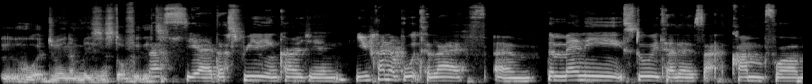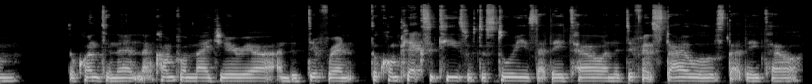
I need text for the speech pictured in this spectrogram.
who are doing amazing stuff with it. Yeah, that's really encouraging. You've kind of brought to life um, the many storytellers that come from the continent that come from Nigeria and the different the complexities with the stories that they tell and the different styles that they tell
